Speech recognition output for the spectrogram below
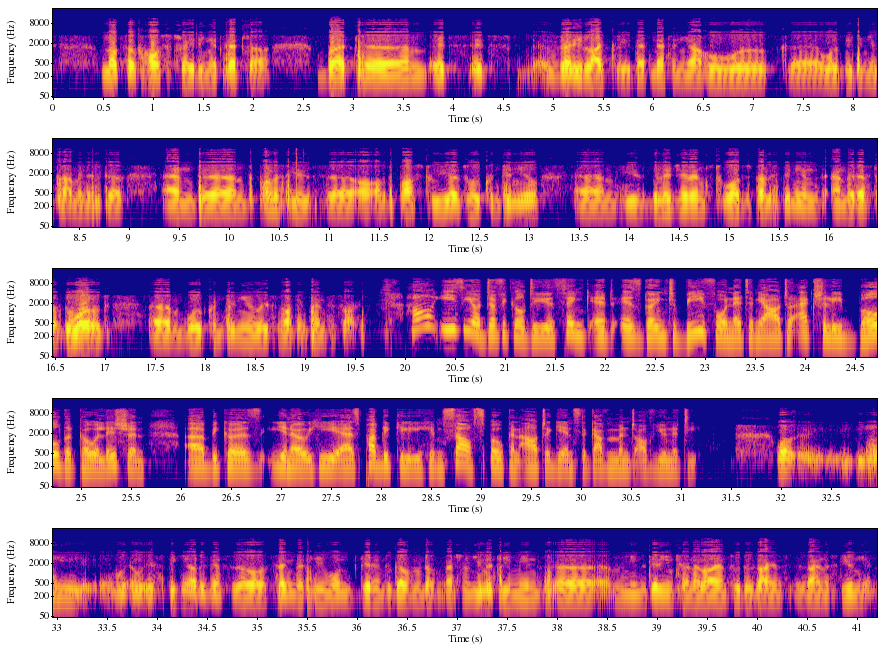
lots of horse trading, etc. But um, it's it's very likely that Netanyahu will uh, will be the new prime minister, and um, the policies uh, of the past two years will continue. Um, his belligerence towards Palestinians and the rest of the world um, will continue, if not intensify. How easy or difficult do you think it is going to be for Netanyahu to actually build a coalition? Uh, because, you know, he has publicly himself spoken out against the government of unity. Well, he is speaking out against uh, saying that he won't get into government of national unity means uh, means getting into an alliance with the Zionist, Zionist Union.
